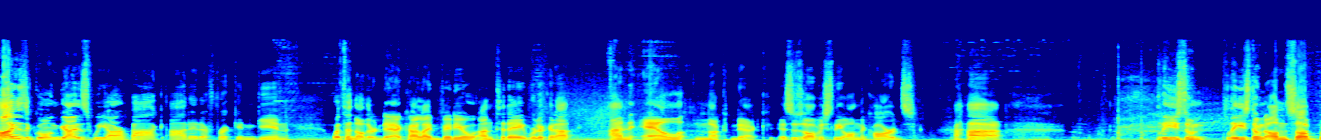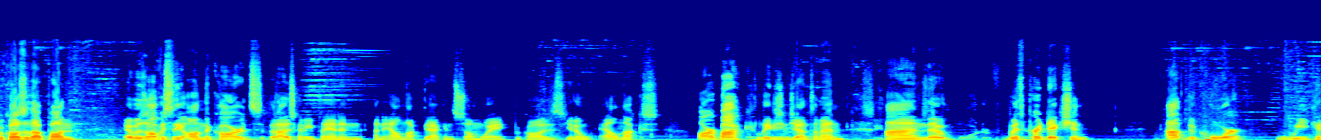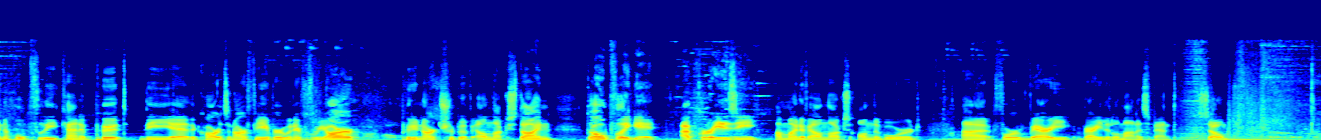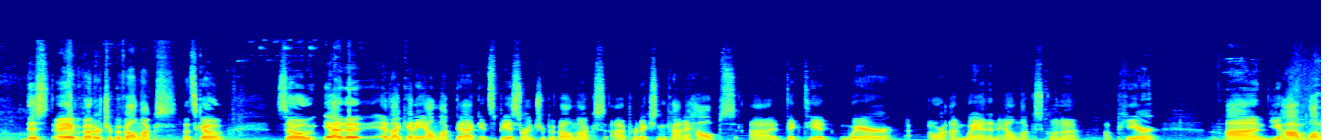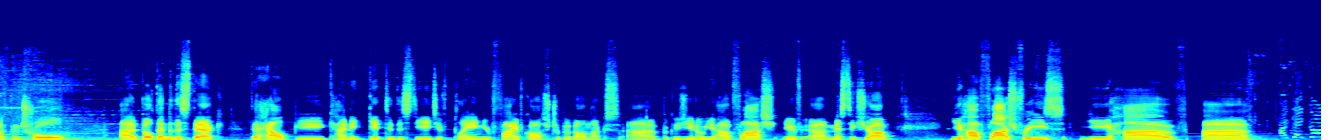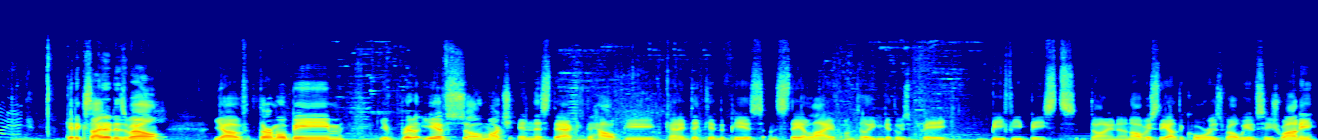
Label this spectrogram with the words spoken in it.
How's it going guys? We are back at it a freaking again with another deck highlight video and today we're looking at an L Nuck deck. This is obviously on the cards. Please don't please don't unsub because of that pun. It was obviously on the cards that I was going to be playing in an Elnuk deck in some way because, you know, Elnuks are back, ladies and gentlemen. And uh, with prediction at the core, we can hopefully kind of put the uh, the cards in our favor whenever we are putting our trip of Elnuks down to hopefully get a crazy amount of Elnuks on the board uh, for very, very little mana spent. So, this, hey, we got our trip of Elnuks. Let's go. So, yeah, the, like any Elnuk deck, it's based around trip of Elnuks. Uh, prediction kind of helps uh, dictate where or and when an Elnuk's going to appear. And you have a lot of control uh, built into this deck to help you kind of get to the stage of playing your five cost Trip of Elnuks. Uh, because you know you have Flash, you have uh, Mystic Shot, you have Flash Freeze, you have uh, Get Excited as well, you have Thermo Beam, you have Brittle. You have so much in this deck to help you kind of dictate the pace and stay alive until you can get those big, beefy beasts down. And obviously at the core as well, we have Sejuani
